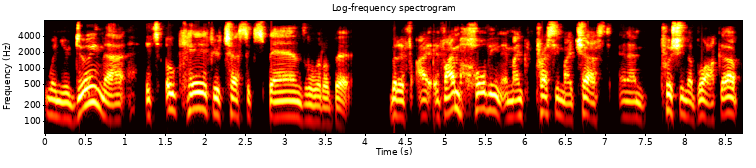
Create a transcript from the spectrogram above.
when you're doing that, it's okay if your chest expands a little bit. But if I if I'm holding and I'm pressing my chest and I'm pushing the block up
